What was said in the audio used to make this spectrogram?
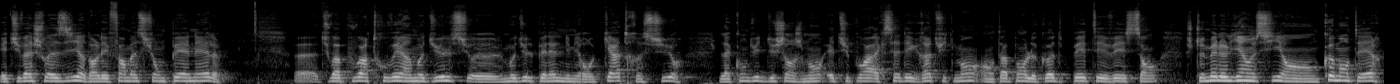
et tu vas choisir dans les formations PNL, euh, tu vas pouvoir trouver un module, sur, euh, le module PNL numéro 4 sur la conduite du changement et tu pourras accéder gratuitement en tapant le code PTV100. Je te mets le lien aussi en commentaire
